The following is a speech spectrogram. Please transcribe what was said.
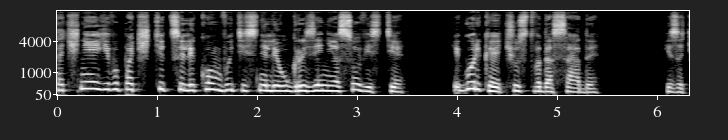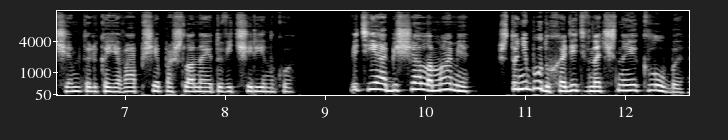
точнее, его почти целиком вытеснили угрызения совести и горькое чувство досады. И зачем только я вообще пошла на эту вечеринку? Ведь я обещала маме, что не буду ходить в ночные клубы.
